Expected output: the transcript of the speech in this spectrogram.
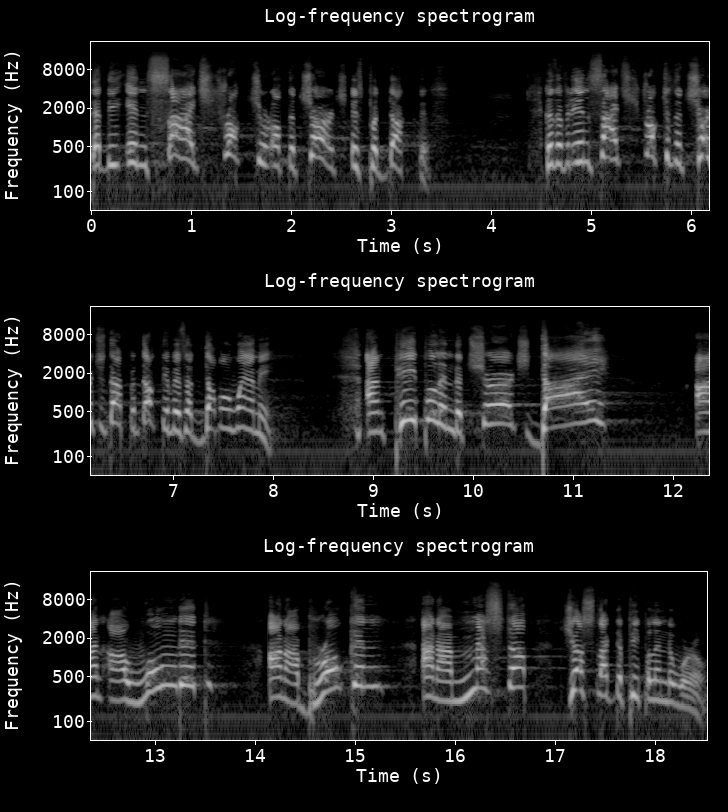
that the inside structure of the church is productive. Because if the inside structure of the church is not productive, it's a double whammy. And people in the church die and are wounded and are broken and are messed up just like the people in the world.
